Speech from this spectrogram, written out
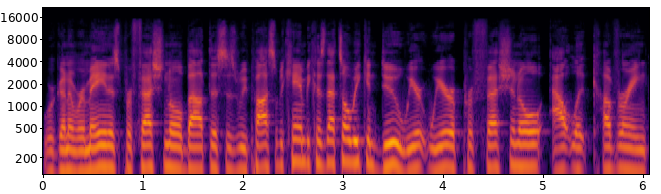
we're going to remain as professional about this as we possibly can because that's all we can do. We're we're a professional outlet covering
